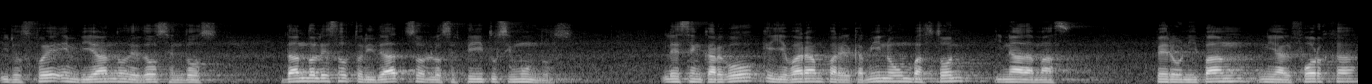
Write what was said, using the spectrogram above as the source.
y los fue enviando de dos en dos, dándoles autoridad sobre los espíritus inmundos. Les encargó que llevaran para el camino un bastón y nada más, pero ni pan, ni alforja,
